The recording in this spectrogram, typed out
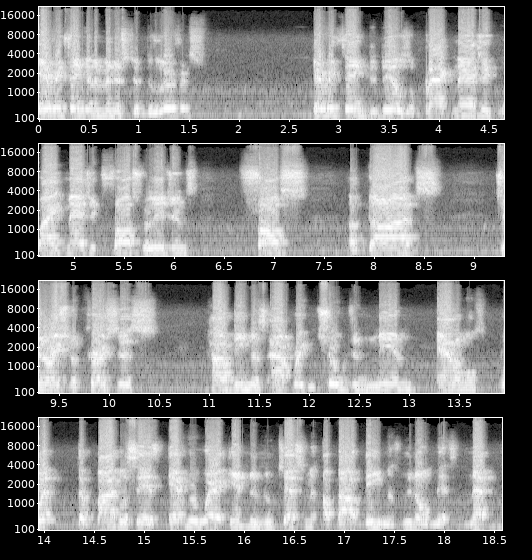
everything in the ministry of deliverance, everything that deals with black magic, white magic, false religions, false uh, gods, generational curses, how demons operate in children, men, animals, what the Bible says everywhere in the New Testament about demons. We don't miss nothing.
